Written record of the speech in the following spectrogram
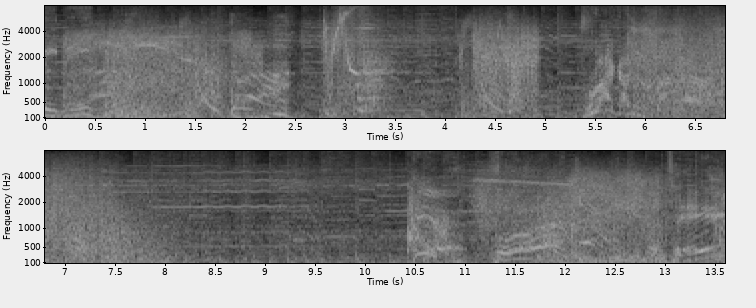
beat me. Dragon Thunder! Take!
